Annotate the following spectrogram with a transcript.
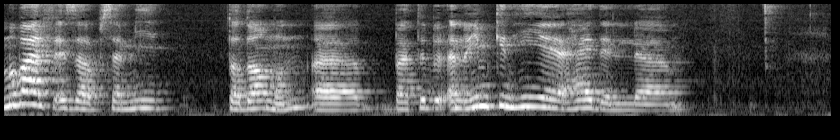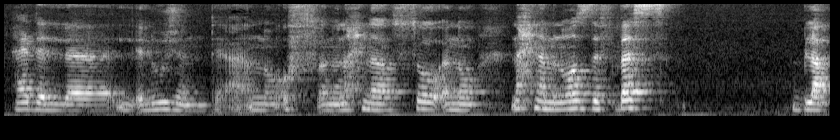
فما بعرف إذا بسميه تضامن آه، بعتبر إنه يمكن هي هذا ال هذا الالوجن تاع إنه أوف إنه نحن سو إنه نحن بنوظف بس بلا.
